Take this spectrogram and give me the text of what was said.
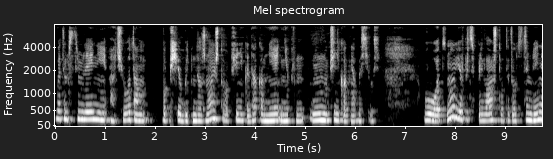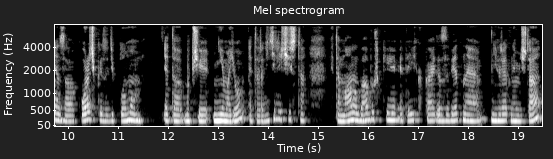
в этом стремлении, а чего там вообще быть не должно, и что вообще никогда ко мне не, ну, вообще никак не относилось. Вот. Ну, я, в принципе, поняла, что вот это вот стремление за корочкой, за дипломом, это вообще не мое, это родители чисто, это мама, бабушки, это их какая-то заветная, невероятная мечта,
